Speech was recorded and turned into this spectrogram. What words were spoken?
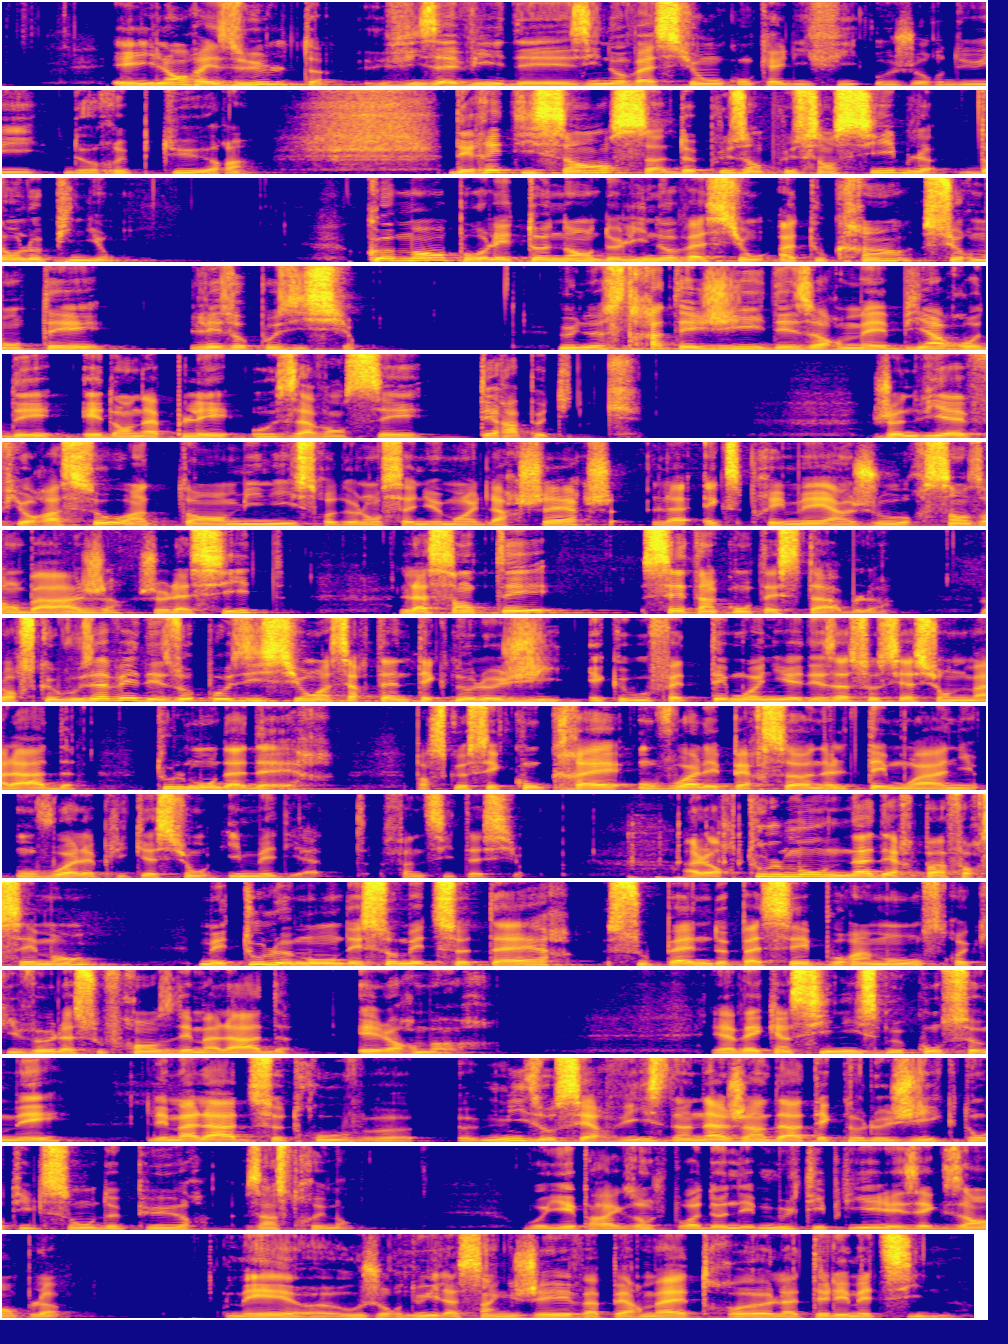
Et il en résulte, vis-à-vis des innovations qu'on qualifie aujourd'hui de rupture, des réticences de plus en plus sensibles dans l'opinion. Comment, pour les tenants de l'innovation à tout craint, surmonter les oppositions? Une stratégie désormais bien rodée est d'en appeler aux avancées thérapeutiques. Geneviève Fiorasso, un temps ministre de l'Enseignement et de la Recherche, l'a exprimé un jour sans embâge, je la cite, La santé, c'est incontestable. Lorsque vous avez des oppositions à certaines technologies et que vous faites témoigner des associations de malades, tout le monde adhère. Parce que c'est concret, on voit les personnes, elles témoignent, on voit l'application immédiate. Fin de citation. Alors tout le monde n'adhère pas forcément, mais tout le monde est sommé de se taire, sous peine de passer pour un monstre qui veut la souffrance des malades et leur mort. Et avec un cynisme consommé, les malades se trouvent euh, mis au service d'un agenda technologique dont ils sont de purs instruments. Vous voyez, par exemple, je pourrais multiplier les exemples, mais euh, aujourd'hui, la 5G va permettre euh, la télémédecine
